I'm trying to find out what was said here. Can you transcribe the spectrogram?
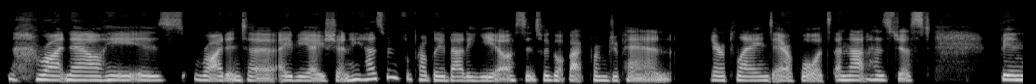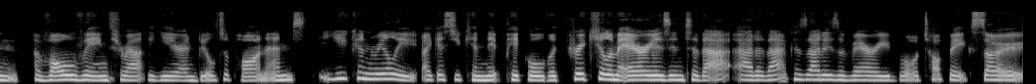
right now he is right into aviation. He has been for probably about a year since we got back from Japan, airplanes, airports, and that has just been evolving throughout the year and built upon. And you can really, I guess you can nitpick all the curriculum areas into that, out of that, because that is a very broad topic. So,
